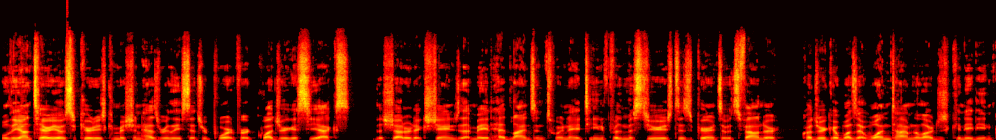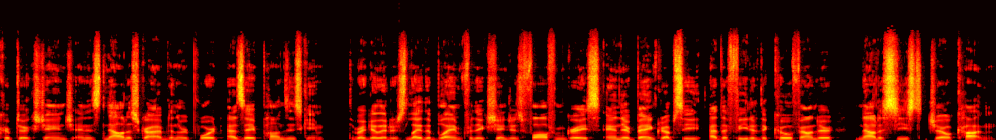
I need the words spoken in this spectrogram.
Well, the Ontario Securities Commission has released its report for Quadriga CX, the shuttered exchange that made headlines in 2018 for the mysterious disappearance of its founder. Quadriga was at one time the largest Canadian crypto exchange and is now described in the report as a Ponzi scheme. The regulators lay the blame for the exchange's fall from grace and their bankruptcy at the feet of the co founder, now deceased Gerald Cotten.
